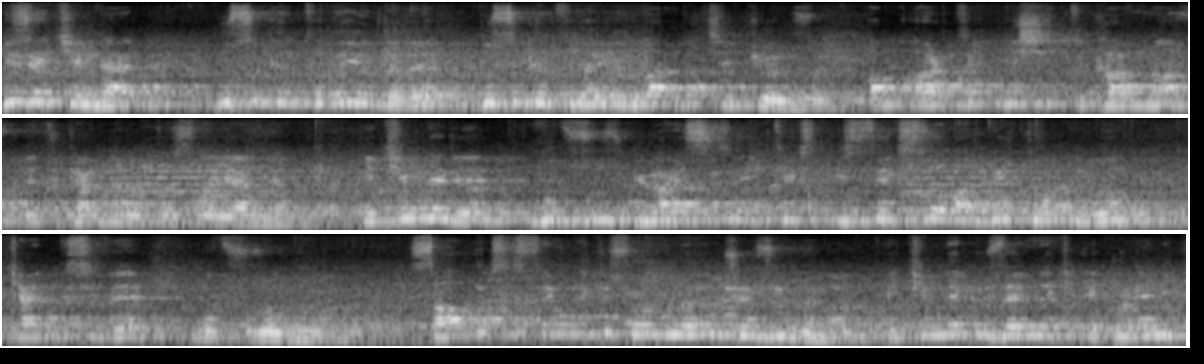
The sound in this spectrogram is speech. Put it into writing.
Biz hekimler bu sıkıntılı yılları, bu sıkıntıları yıllardır çekiyoruz. Ama artık iş tıkanma ve tükenme noktasına geldi. Hekimleri mutsuz, güvensiz ve isteksiz olan bir toplumun kendisi de mutsuz olur. Sağlık sistemindeki sorunların çözümü, hekimlerin üzerindeki ekonomik,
